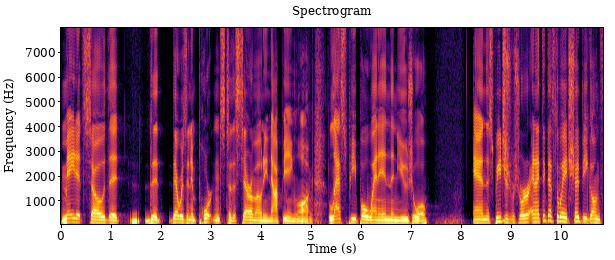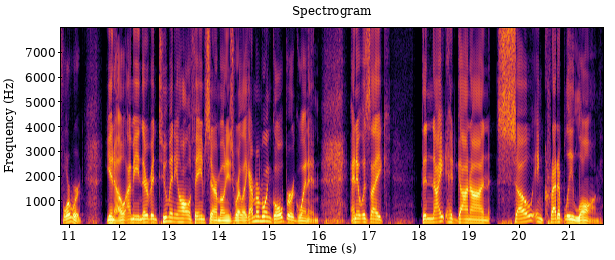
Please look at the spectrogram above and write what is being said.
made it so that that there was an importance to the ceremony not being long. Less people went in than usual and the speeches were shorter. And I think that's the way it should be going forward. You know, I mean, there have been too many Hall of Fame ceremonies where, like, I remember when Goldberg went in, and it was like the night had gone on so incredibly long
